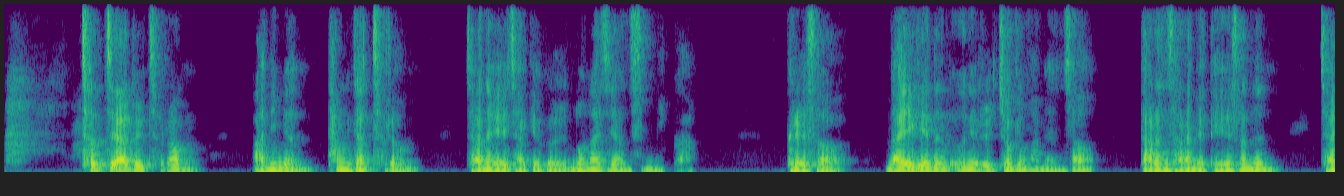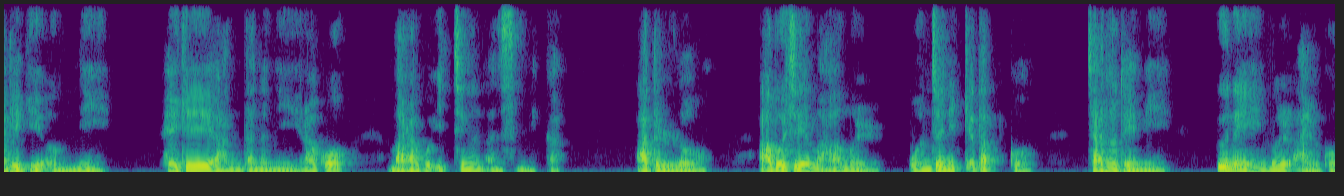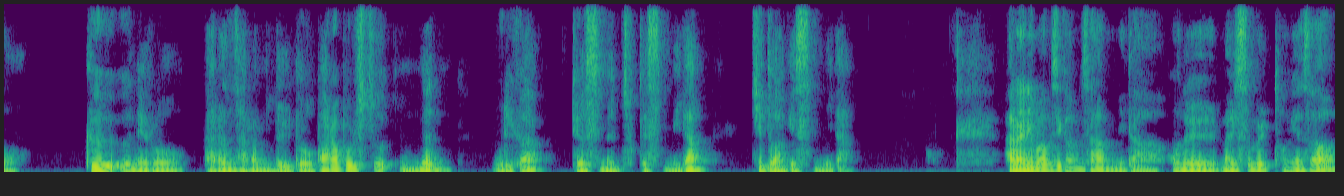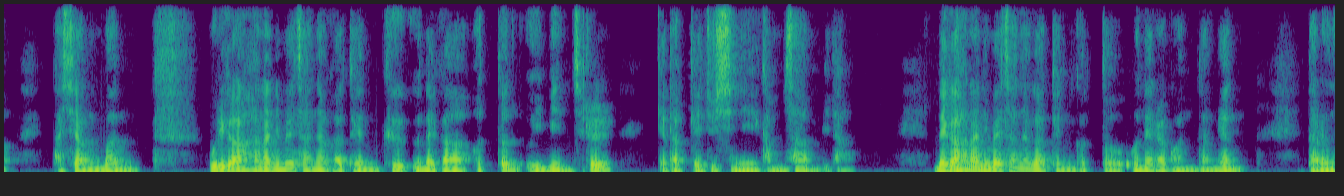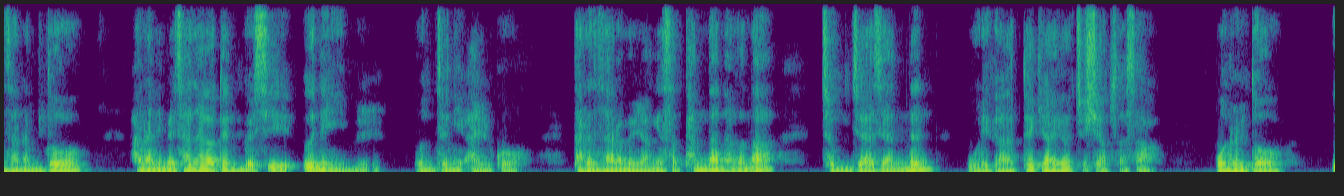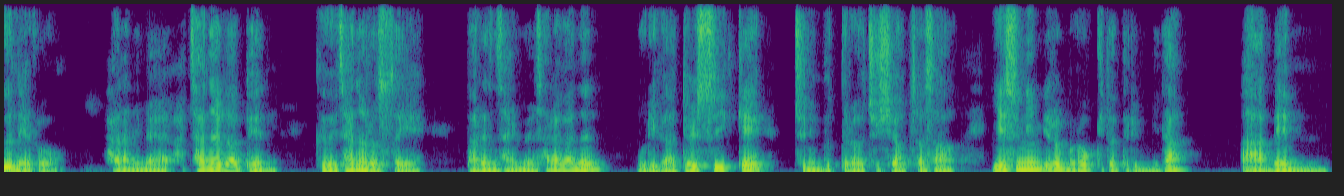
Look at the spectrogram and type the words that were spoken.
첫째 아들처럼 아니면 탕자처럼 자녀의 자격을 논하지 않습니까? 그래서 나에게는 은혜를 적용하면서 다른 사람에 대해서는 자격이 없니, 회개해야 한다느니 라고 말하고 있지는 않습니까? 아들로 아버지의 마음을 온전히 깨닫고 자녀됨이 은혜임을 알고 그 은혜로 다른 사람들도 바라볼 수 있는 우리가 되었으면 좋겠습니다. 기도하겠습니다. 하나님 아버지 감사합니다. 오늘 말씀을 통해서 다시 한번 우리가 하나님의 자녀가 된 그 은혜가 어떤 의미인지를 깨닫게 해주시니 감사합니다. 내가 하나님의 자녀가 된 것도 은혜라고 한다면 다른 사람도 하나님의 자녀가 된 것이 은혜임을 온전히 알고 다른 사람을 향해서 판단하거나 정죄하지 않는 우리가 되게 하여 주시옵소서. 오늘도 은혜로 하나님의 자녀가 된 그 자녀로서의 바른 삶을 살아가는 우리가 될 수 있게 주님 붙들어 주시옵소서. 예수님 이름으로 기도드립니다. 아멘.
